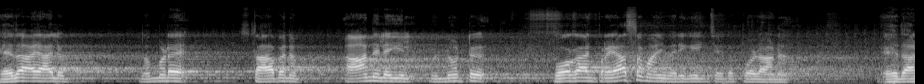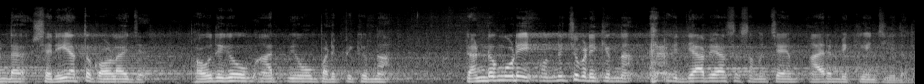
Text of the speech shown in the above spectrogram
ഏതായാലും നമ്മുടെ സ്ഥാപനം ആ നിലയിൽ മുന്നോട്ട് പോകാൻ പ്രയാസമായി വരികയും ചെയ്തപ്പോഴാണ് ഏതാണ്ട് ശരീഅത്ത് കോളേജ് ഭൗതികവും ആത്മീയവും പഠിപ്പിക്കുന്ന രണ്ടും കൂടി ഒന്നിച്ചു പഠിക്കുന്ന വിദ്യാഭ്യാസ സമുച്ചയം ആരംഭിക്കുകയും ചെയ്തത്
